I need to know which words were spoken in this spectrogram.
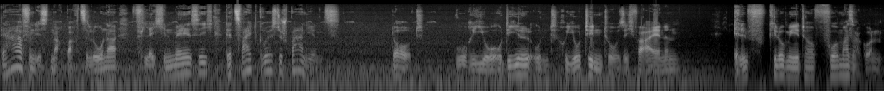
Der Hafen ist nach Barcelona flächenmäßig der zweitgrößte Spaniens. Dort, wo Rio Odil und Rio Tinto sich vereinen, elf Kilometer vor Masagon.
